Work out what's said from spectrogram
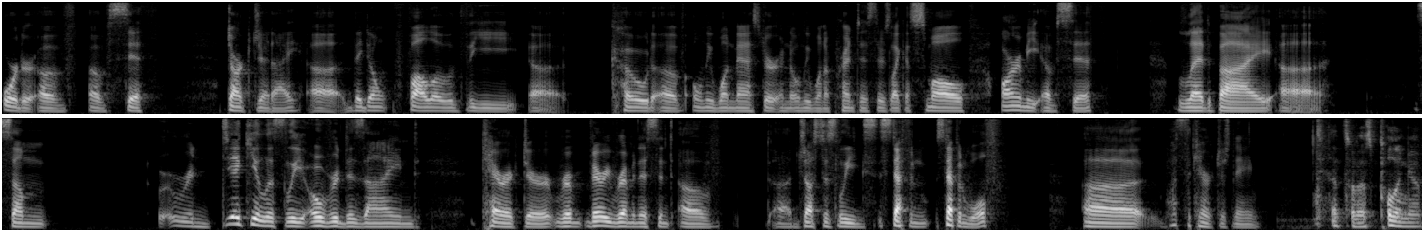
order of of Sith dark Jedi. Uh, they don't follow the uh, code of only one master and only one apprentice. There's like a small army of Sith led by uh, some ridiculously over-designed character, re- very reminiscent of uh, Justice League's Stephen Steppenwolf. Uh, what's the character's name? That's what I was pulling up.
